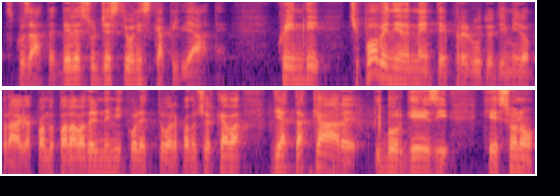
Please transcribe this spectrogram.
scusate, delle suggestioni scapigliate. Quindi ci può venire in mente il preludio di Emilio Praga quando parlava del nemico lettore, quando cercava di attaccare i borghesi che sono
